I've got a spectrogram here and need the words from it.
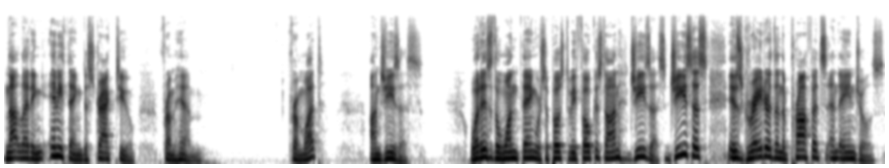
not letting anything distract you from Him. From what? On Jesus. What is the one thing we're supposed to be focused on? Jesus. Jesus is greater than the prophets and angels.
